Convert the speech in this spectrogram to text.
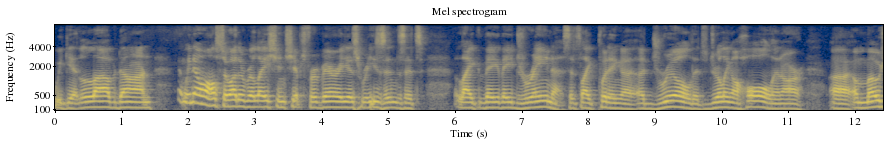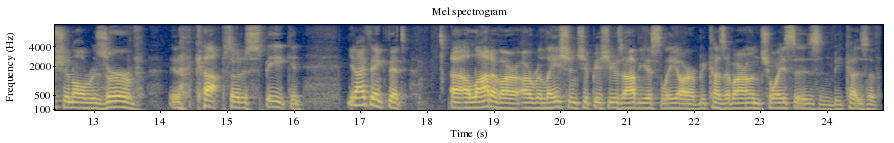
we get loved on. And we know also other relationships for various reasons. It's like they, they drain us. It's like putting a, a drill that's drilling a hole in our uh, emotional reserve cup, so to speak. And, you know, I think that uh, a lot of our, our relationship issues obviously are because of our own choices and because of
